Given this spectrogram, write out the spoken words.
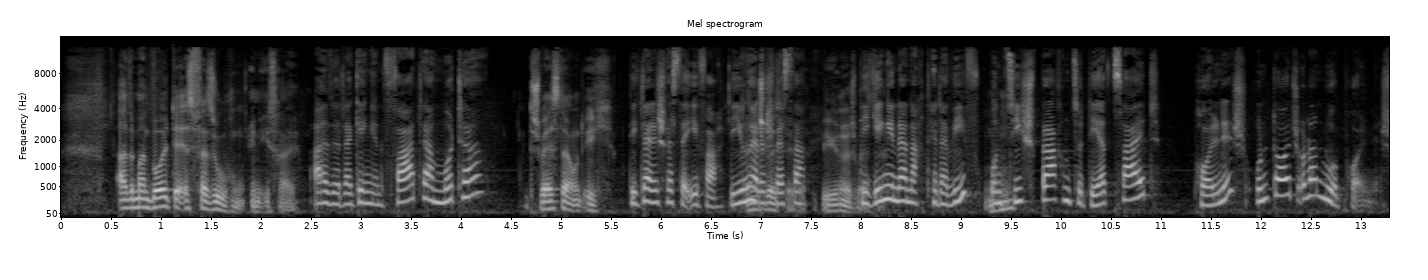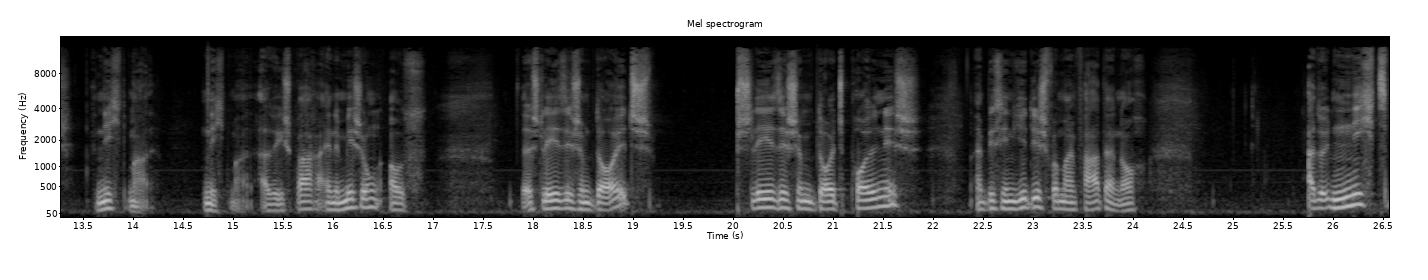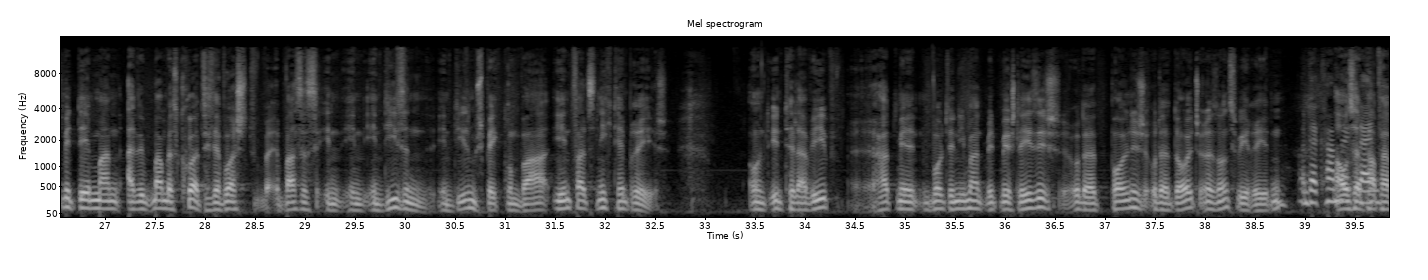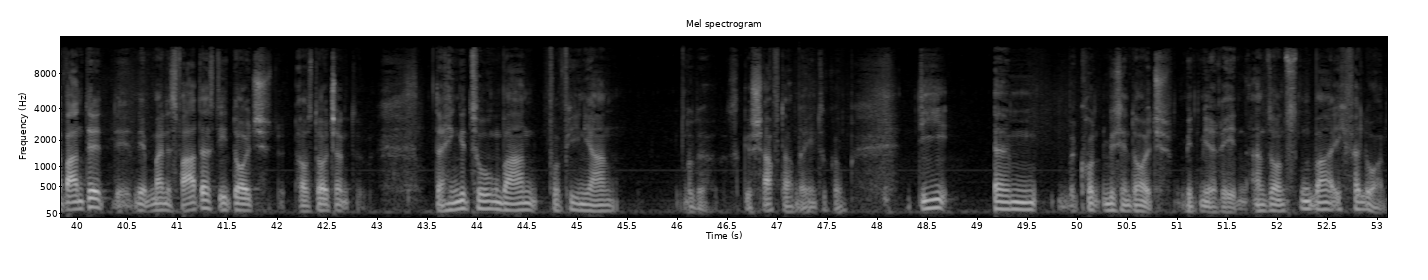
Also man wollte es versuchen in Israel. Also da gingen Vater, Mutter, Schwester und ich. Die kleine Schwester Eva, die jüngere Schwester, Schwester, die, jüngere Schwester. die gingen dann nach Tel Aviv mhm. und Sie sprachen zu der Zeit Polnisch und Deutsch oder nur Polnisch? Nicht mal, nicht mal. Also ich sprach eine Mischung aus schlesischem Deutsch, schlesischem Deutsch-Polnisch, ein bisschen Jiddisch von meinem Vater noch. Also nichts, mit dem man, also machen wir es kurz, ist ja wurscht, was es in, in, in, diesen, in diesem Spektrum war, jedenfalls nicht Hebräisch. Und in Tel Aviv hat mir, wollte niemand mit mir Schlesisch oder Polnisch oder Deutsch oder sonst wie reden. außer ein paar Verwandte meines Vaters, die Deutsch, aus Deutschland dahin gezogen waren vor vielen Jahren oder es geschafft haben, dahin zu kommen. Die ähm, konnten ein bisschen Deutsch mit mir reden. Ansonsten war ich verloren.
